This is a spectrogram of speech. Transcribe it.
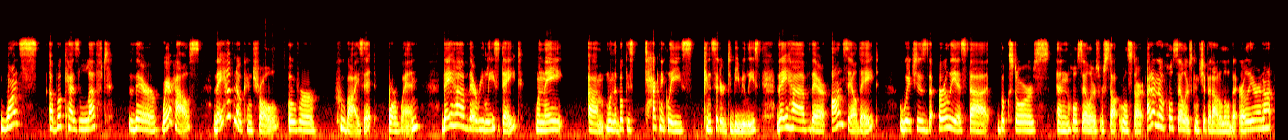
once a book has left their warehouse, they have no control over who buys it or when. They have their release date when they um, when the book is technically considered to be released. They have their on sale date, which is the earliest that bookstores and wholesalers will start, will start. I don't know if wholesalers can ship it out a little bit earlier or not,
